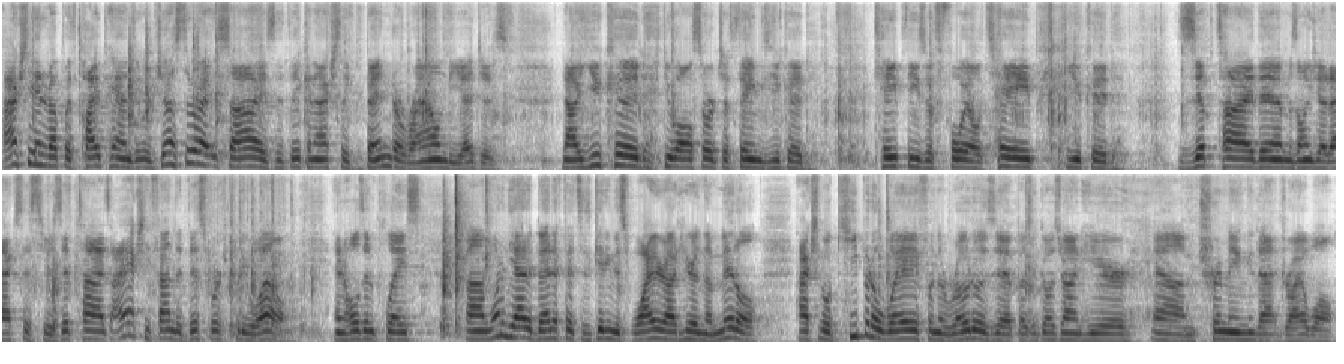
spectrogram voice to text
I actually ended up with pipe pans that were just the right size that they can actually bend around the edges. Now you could do all sorts of things. You could tape these with foil tape. You could zip tie them as long as you had access to your zip ties. I actually found that this works pretty well and holds in place um, one of the added benefits is getting this wire out here in the middle actually will keep it away from the roto zip as it goes around here, um, trimming that drywall.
